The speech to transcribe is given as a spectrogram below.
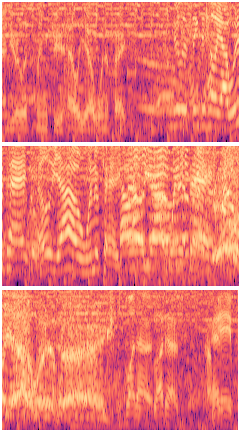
And you're listening to Hell Yeah Winnipeg. You're listening to Hell Yeah Winnipeg. Hell yeah, Winnipeg. Hell Yeah Winnipeg. Hell yeah, Winnipeg! Bloodhouse. Bloodhouse. I'm Gabe.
